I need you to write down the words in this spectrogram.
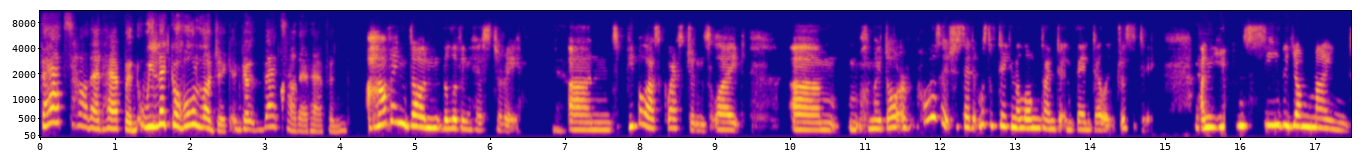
that's how that happened. We let go of all logic and go, that's how that happened. Having done the living history, yeah. and people ask questions like, um, my daughter, what was it? She said it must have taken a long time to invent electricity. and you can see the young mind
